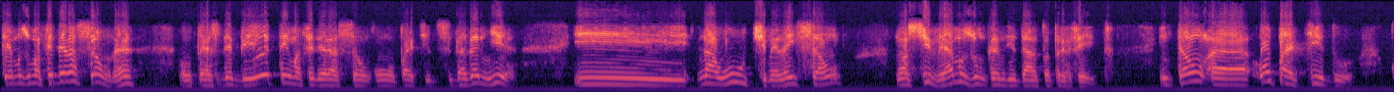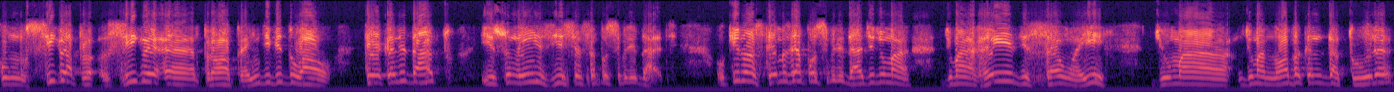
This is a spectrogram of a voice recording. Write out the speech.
temos uma federação, né? O PSDB tem uma federação com o Partido Cidadania e na última eleição nós tivemos um candidato a prefeito. Então, uh, o partido com sigla, sigla uh, própria, individual, ter candidato, isso nem existe essa possibilidade. O que nós temos é a possibilidade de uma, de uma reedição aí, de uma, de uma nova candidatura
